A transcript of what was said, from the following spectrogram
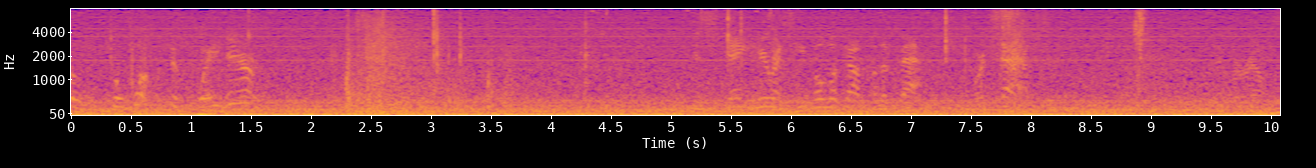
So, so what? Just wait here? You stay here and keep a lookout for the bat. Or Dad. Whatever else.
